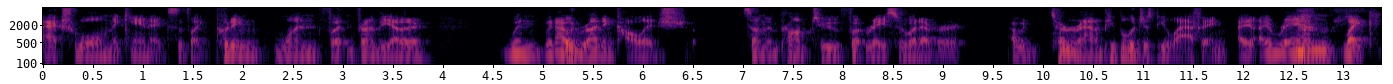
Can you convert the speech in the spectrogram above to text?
actual mechanics of like putting one foot in front of the other when when I would run in college, some impromptu foot race or whatever, I would turn around, people would just be laughing. I, I ran like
